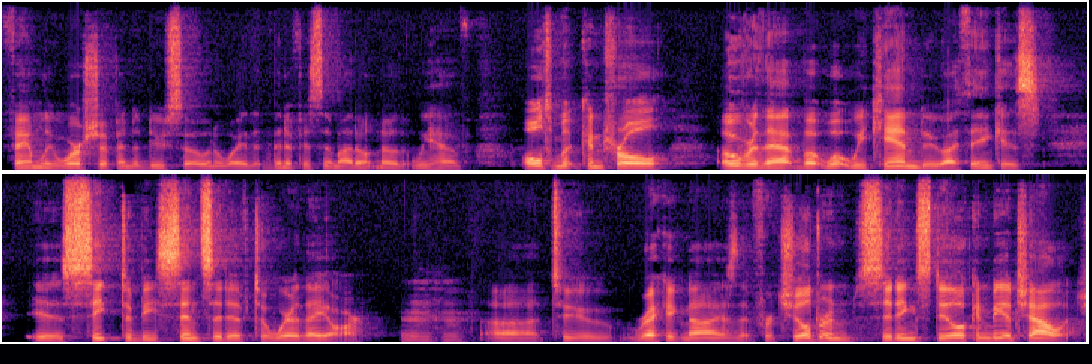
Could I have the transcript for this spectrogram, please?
family worship and to do so in a way that benefits them? I don't know that we have ultimate control over that, but what we can do, I think, is is seek to be sensitive to where they are. Mm-hmm. Uh, to recognize that for children, sitting still can be a challenge.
